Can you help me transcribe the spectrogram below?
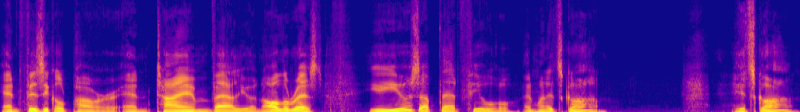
and physical power and time value and all the rest. You use up that fuel, and when it's gone, it's gone.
